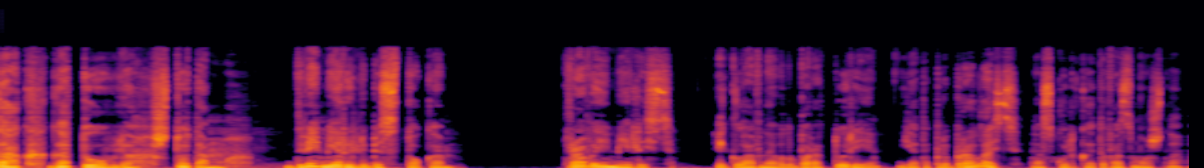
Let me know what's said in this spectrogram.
Так, готовлю. Что там? Две меры любестока». Травы имелись, и главное, в лаборатории я-то прибралась, насколько это возможно.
